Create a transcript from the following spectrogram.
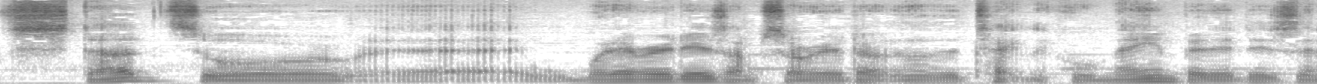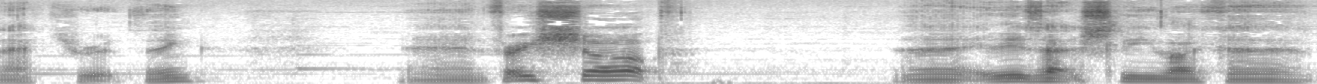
studs or uh, whatever it is. I'm sorry, I don't know the technical name, but it is an accurate thing. And very sharp, uh, it is actually like a,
